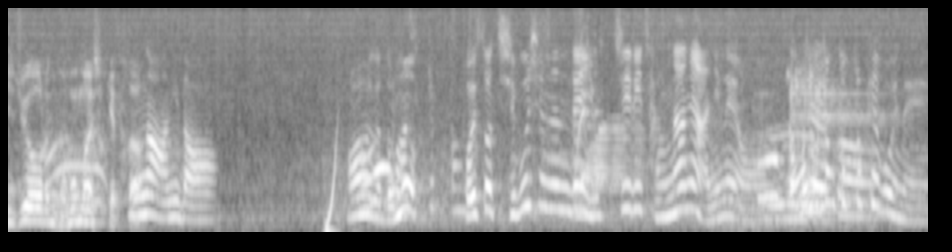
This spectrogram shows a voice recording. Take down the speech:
비주얼은 너무 맛있겠다. 장난 아니다. 아, 이거 너무 벌써 집으시는데 육질이 장난이 아니네요. 엄청 촉촉해 보이네.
